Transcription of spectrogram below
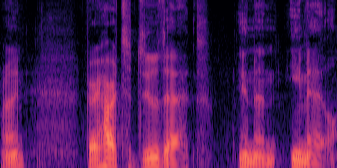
right? Very hard to do that in an email.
